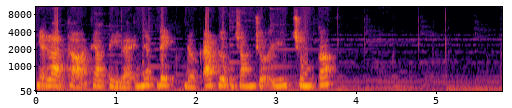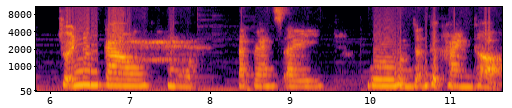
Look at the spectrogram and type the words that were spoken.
nghĩa là thở theo tỷ lệ nhất định được áp dụng trong chuỗi trung cấp. Chuỗi nâng cao một Advanced A, Guru hướng dẫn thực hành thở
